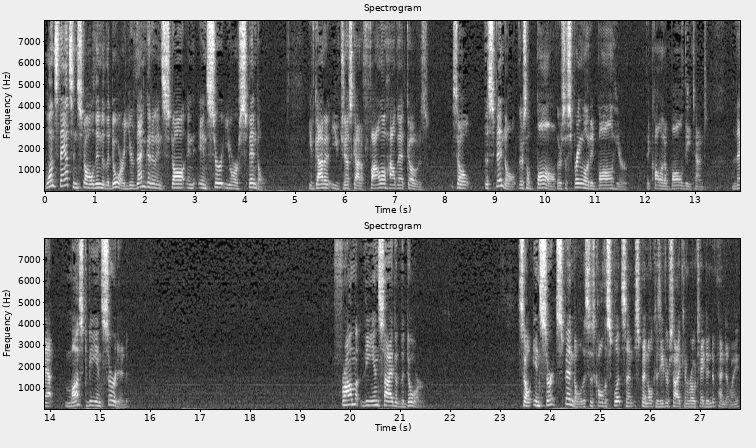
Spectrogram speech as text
Once that's installed into the door, you're then going to install and insert your spindle. You've got to you've just got to follow how that goes. So the spindle, there's a ball, there's a spring-loaded ball here. They call it a ball detent that must be inserted from the inside of the door. So insert spindle, this is called a split spindle because either side can rotate independently,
